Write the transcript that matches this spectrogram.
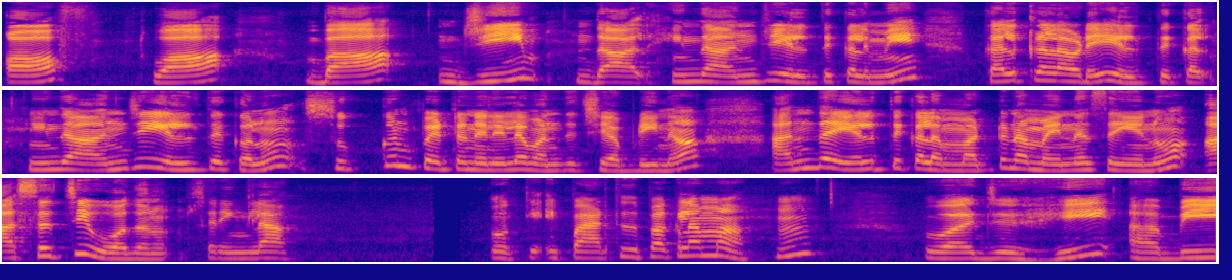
ஆஃப் வா பா ஜீம் தால் இந்த அஞ்சு எழுத்துக்களுமே கல்கலாவுடைய எழுத்துக்கள். இந்த அஞ்சு எழுத்துக்களும் சுக்குன் பெற்ற நிலையில் வந்துச்சு அப்படின்னா அந்த எழுத்துக்களை மட்டும் நம்ம என்ன செய்யணும்? அசைச்சி ஓதணும். சரிங்களா? ஓகே இப்போ அடுத்தது பார்க்கலாமா? ம்? வஜுஹி அபி.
